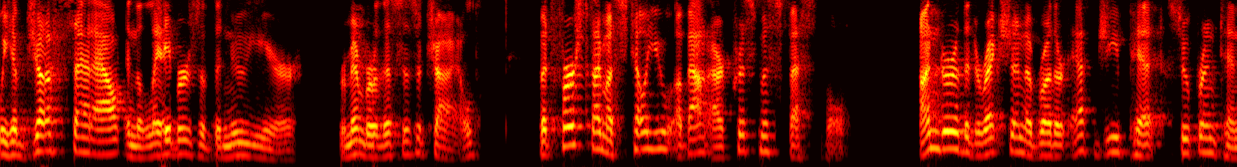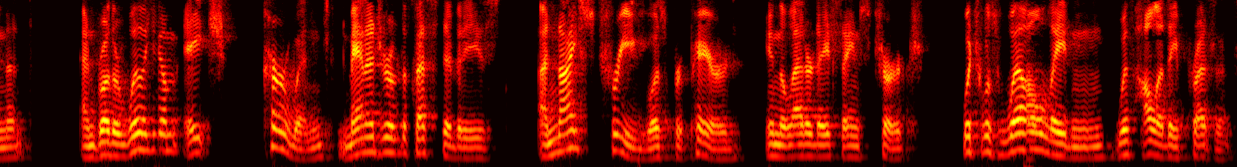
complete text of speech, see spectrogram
We have just sat out in the labors of the new year. Remember, this is a child. But first, I must tell you about our Christmas festival. Under the direction of Brother F.G. Pitt, superintendent, and Brother William H. Kerwin, manager of the festivities, a nice tree was prepared in the Latter day Saints Church, which was well laden with holiday presents.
